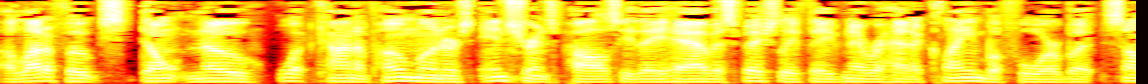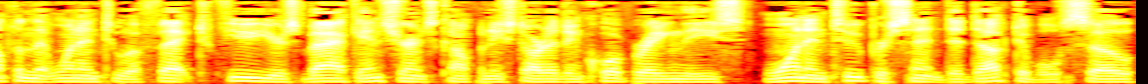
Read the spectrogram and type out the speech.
a lot of folks don't know what kind of homeowners insurance policy they have, especially if they've never had a claim before. But something that went into effect a few years back, insurance companies started incorporating these one and two percent deductibles. So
